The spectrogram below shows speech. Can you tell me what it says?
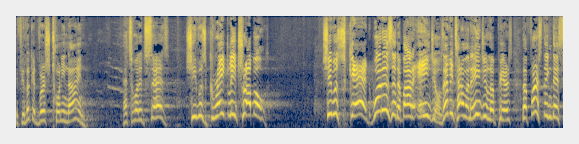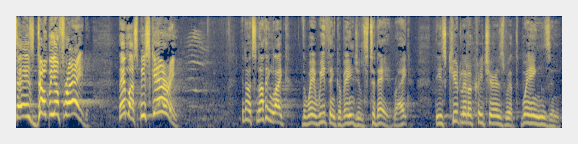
if you look at verse 29, that's what it says. She was greatly troubled. She was scared. What is it about angels? Every time an angel appears, the first thing they say is, Don't be afraid. They must be scary. You know, it's nothing like the way we think of angels today, right? These cute little creatures with wings and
